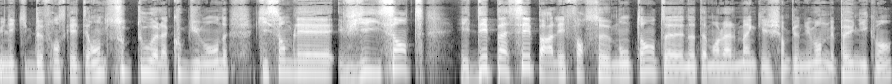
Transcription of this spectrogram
Une équipe de France qui a été en dessous de tout à la Coupe du Monde, qui semblait vieillissante et dépassée par les forces montantes, euh, notamment l'Allemagne qui est championne du monde, mais pas uniquement.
